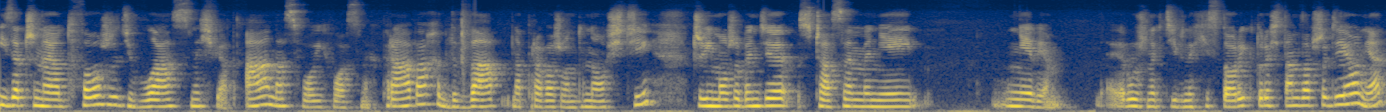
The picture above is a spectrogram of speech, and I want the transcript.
i zaczynają tworzyć własny świat. A na swoich własnych prawach, dwa na praworządności, czyli może będzie z czasem mniej, nie wiem, różnych dziwnych historii, które się tam zawsze dzieją, nie?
